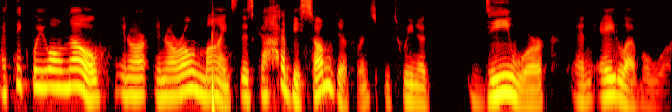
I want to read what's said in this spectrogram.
I think we all know in our, in our own minds there's got to be some difference between a D work and A level work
